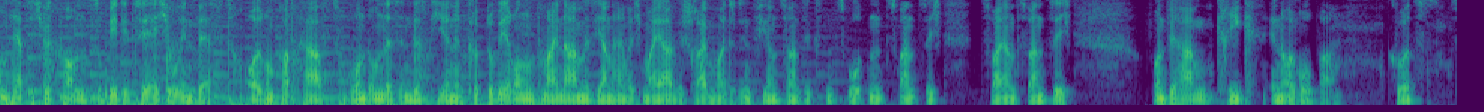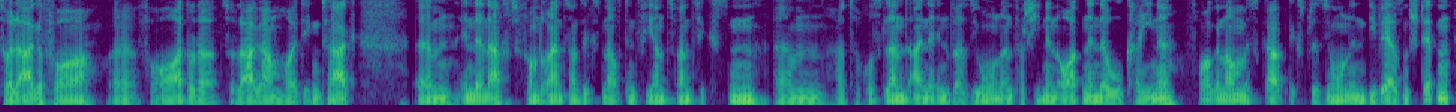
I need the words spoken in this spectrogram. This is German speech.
und herzlich willkommen zu BTC Echo Invest, eurem Podcast rund um das Investieren in Kryptowährungen. Mein Name ist Jan-Heinrich Meyer. Wir schreiben heute den 24.02.2022 und wir haben Krieg in Europa. Kurz zur Lage vor, äh, vor Ort oder zur Lage am heutigen Tag. Ähm, in der Nacht vom 23. auf den 24. Ähm, hat Russland eine Invasion an verschiedenen Orten in der Ukraine vorgenommen. Es gab Explosionen in diversen Städten.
